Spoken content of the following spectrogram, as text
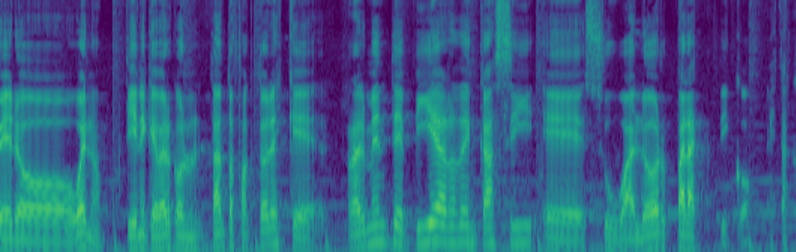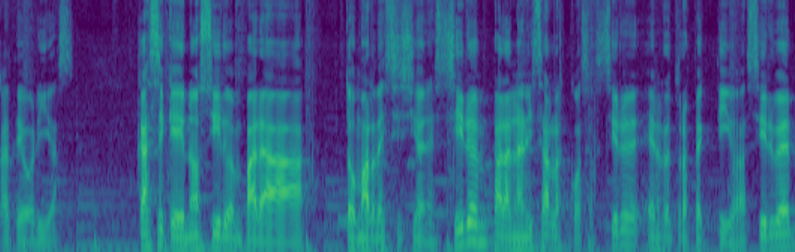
Pero bueno, tiene que ver con tantos factores que realmente pierden casi eh, su valor práctico estas categorías. Casi que no sirven para tomar decisiones, sirven para analizar las cosas, sirven en retrospectiva, sirven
